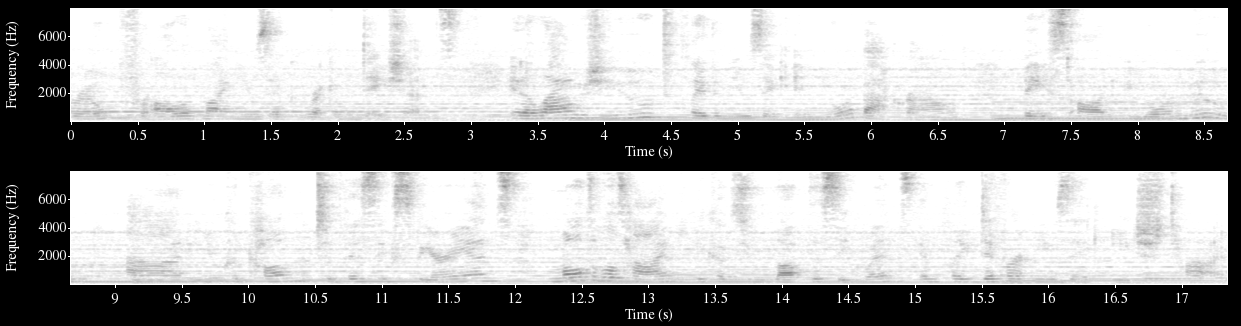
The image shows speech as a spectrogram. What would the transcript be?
room for all of my music recommendations. It allows you to play the music in your background based on your mood and you could come to this experience multiple times because you love the sequence and play different music each time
